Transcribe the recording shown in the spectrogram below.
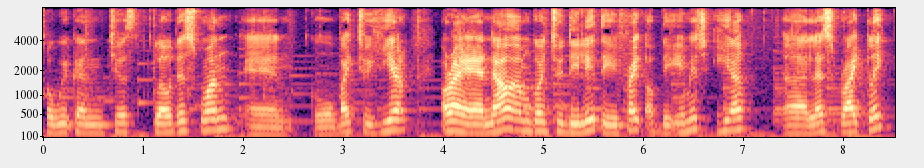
So we can just close this one and go back to here. All right and now i'm going to delete the effect of the image here. Uh, let's right click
